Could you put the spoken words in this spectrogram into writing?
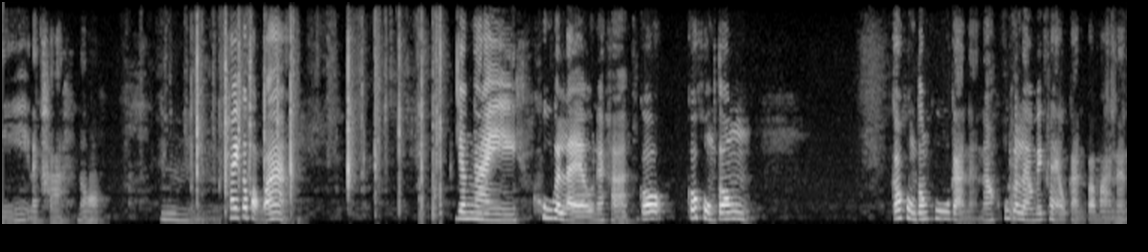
นี้นะคะเนาะไพ่ก็บอกว่า ยังไงคู่กันแล้วนะคะ ก็ก็คงต้อง ก็คงต้องคู่กันอะนะคู่กันแล้วไม่แคล้วกันประมาณนั้น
